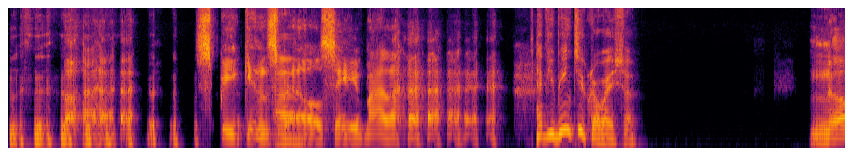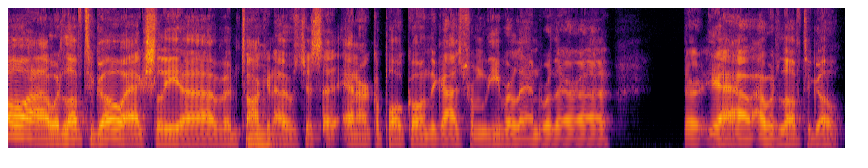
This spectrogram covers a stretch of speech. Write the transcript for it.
Speak in spell, save my life. Have you been to Croatia? No, I would love to go. Actually, uh, I've been talking. I was just at Anarchapulco, and the guys from Liberland were there. Uh, there, yeah, I would love to go.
